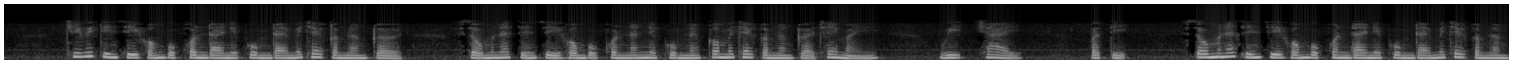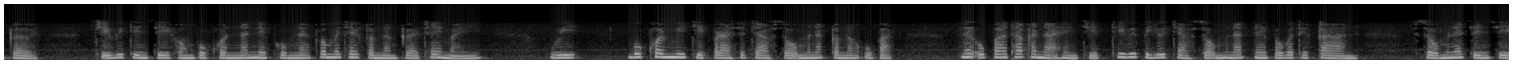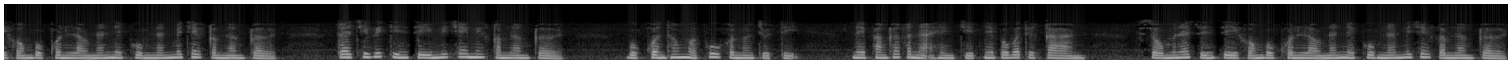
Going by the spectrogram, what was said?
ชีวิตินทรีย์ของบุคคลใดในภูมิใดไม่ใช่กำลังเกิด โสมนัสินทรีย์ของบุคคลนั้นในภูมินั้นก็ไม่ใช่กำลังเกิดใช่ไหม วิใช่ ปฏิ โสมนัสินทรีย์ของบุคคลใดในภูมิใดไม่ใช่กำลังเกิด ชีวิตินทรีย์ของบุคคลนั้นในภูมินั้นก็ไม่ใช่กำลังเกิดใช่ไหม วิ บุคคลมีจิตปราศจากโสมนัสกำลังอุบัติ ในอุปาทขณะแห่งจิตที่วิปยุจจากโสมนัสในประวัติการโสมนัสสินสีของบุคคลเหล่านั้นในภูมินั้นไม่ใช่กำลังเกิด แต่ชีวิตินทรีย์ไม่ใช่ไม่กำลังเกิด บุคคลทั้งหมดผู้กำลังจุติ ในพังคขณะแห่งจิตในประวัติการโสมนัสสินสีของบุคคลเหล่านั้นในภูมินั้นไม่ใช่กำลังเกิด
